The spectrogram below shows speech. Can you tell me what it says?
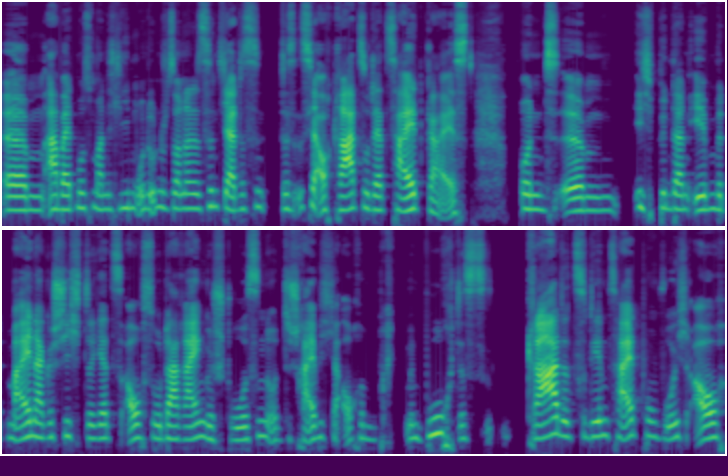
ähm, Arbeit muss man nicht lieben und, und, sondern das sind ja, das sind, das ist ja auch gerade so der Zeitgeist. Und ähm, ich bin dann eben mit meiner Geschichte jetzt auch so da reingestoßen und das schreibe ich ja auch im, im Buch, das gerade zu dem Zeitpunkt, wo ich auch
